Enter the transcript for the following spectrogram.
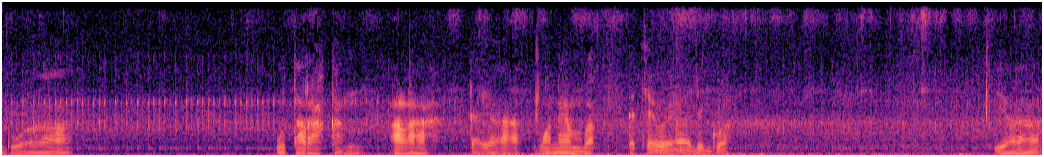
gua utarakan. Alah kayak mau nembak ke cewek aja gua. Ya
